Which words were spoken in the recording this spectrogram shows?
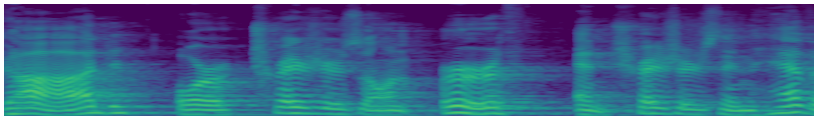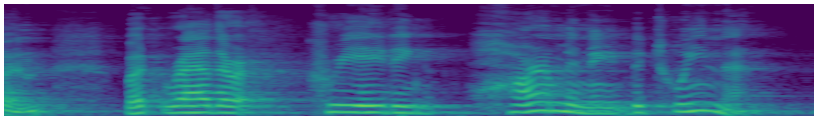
God or treasures on earth and treasures in heaven, but rather creating harmony between them.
